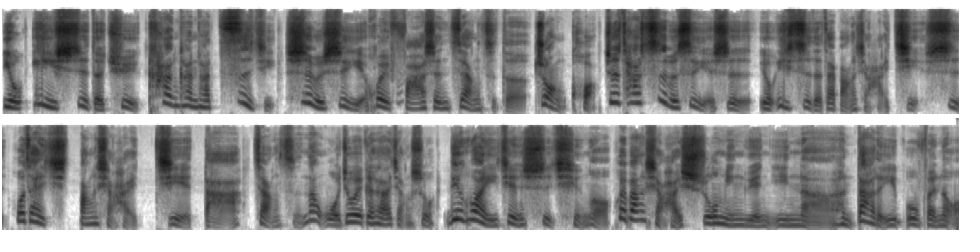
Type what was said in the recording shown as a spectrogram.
有意识的去看看他自己是。不是也会发生这样子的状况？就是他是不是也是有意识的在帮小孩解释，或在帮小孩解答这样子？那我就会跟他讲说，另外一件事情哦，会帮小孩说明原因啊，很大的一部分哦，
